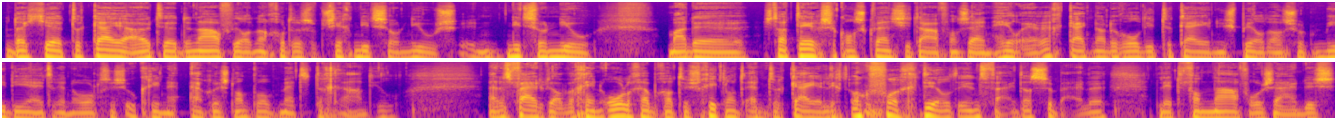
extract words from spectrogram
dat je Turkije uit de NAVO wil. Nou goed, dat is op zich niet zo, nieuws, niet zo nieuw. Maar de strategische consequenties daarvan zijn heel erg. Kijk naar de rol die Turkije nu speelt als een soort mediator in de oorlog tussen Oekraïne en Rusland. Bijvoorbeeld met de graandeal. En het feit dat we geen oorlog hebben gehad tussen Griekenland en Turkije ligt ook voor gedeeld in het feit dat ze beide lid van NAVO zijn. Dus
